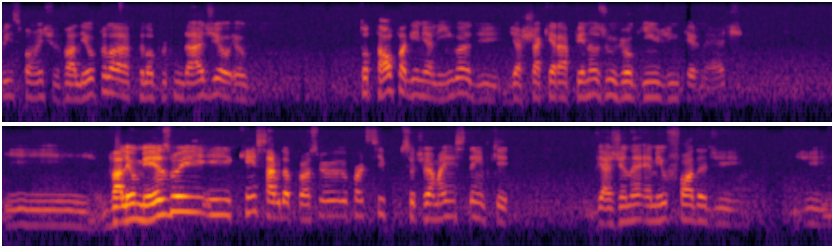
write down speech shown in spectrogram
principalmente, valeu pela, pela oportunidade. Eu, eu total paguei minha língua de, de achar que era apenas um joguinho de internet. E valeu mesmo. E, e quem sabe da próxima eu, eu participo, se eu tiver mais tempo, porque viajando é, é meio foda de, de,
